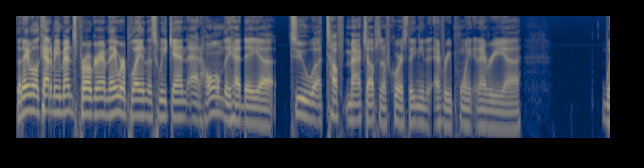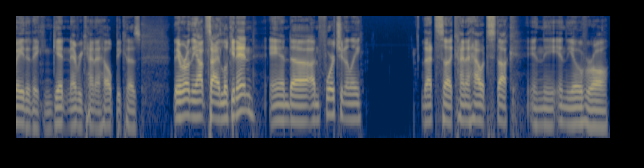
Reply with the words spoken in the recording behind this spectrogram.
The Naval Academy men's program, they were playing this weekend at home. They had a uh, two uh, tough matchups, and of course, they needed every point and every uh, way that they can get and every kind of help because they were on the outside looking in, and uh, unfortunately, that's kind of how it stuck in the in the overall.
